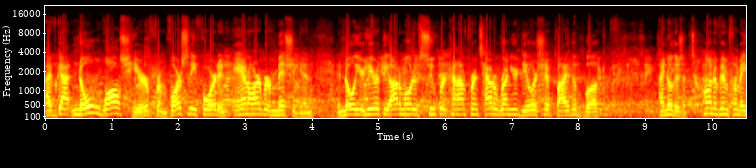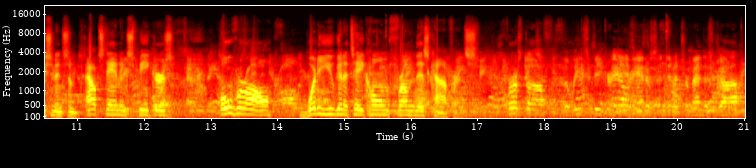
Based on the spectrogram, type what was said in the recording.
I've got Noel Walsh here from Varsity Ford in Ann Arbor, Michigan. And Noel, you're here at the Automotive Super Conference, How to Run Your Dealership by the Book. I know there's a ton of information and some outstanding speakers. Overall, what are you going to take home from this conference? First off, the lead speaker, Dave Anderson, did a tremendous job.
